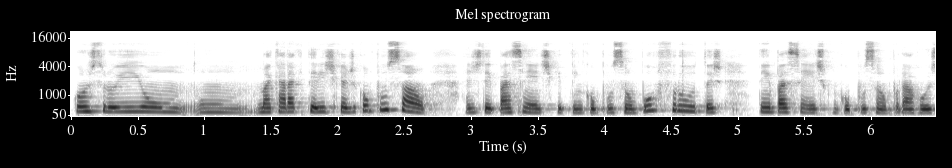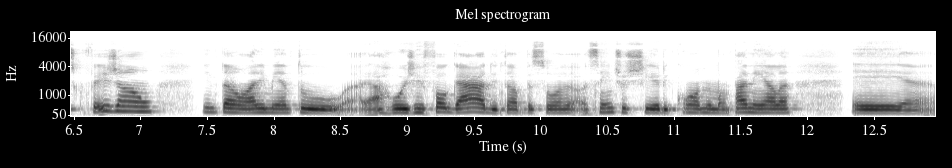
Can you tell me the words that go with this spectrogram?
construir um, um, uma característica de compulsão. A gente tem pacientes que têm compulsão por frutas, tem paciente com compulsão por arroz com feijão, então alimento arroz refogado, então a pessoa sente o cheiro e come uma panela é,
